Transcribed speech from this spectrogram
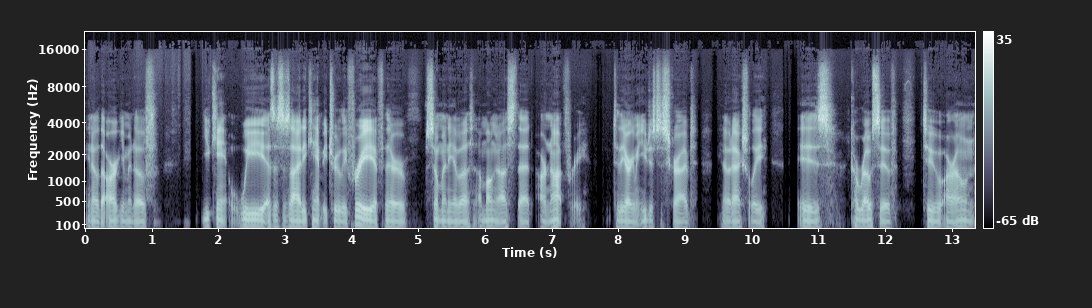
You know, the argument of you can't, we as a society can't be truly free if there so many of us among us that are not free. To the argument you just described, you know, it actually is corrosive to our own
